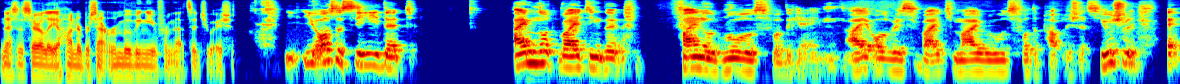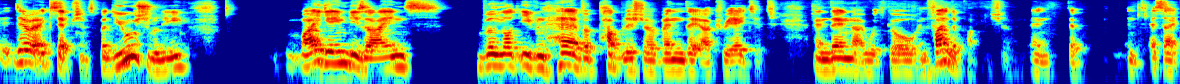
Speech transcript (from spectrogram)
necessarily 100 percent removing you from that situation. You also see that I'm not writing the final rules for the game. I always write my rules for the publishers. Usually, eh, there are exceptions, but usually my game designs will not even have a publisher when they are created. And then I would go and find a publisher. And, the, and as I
